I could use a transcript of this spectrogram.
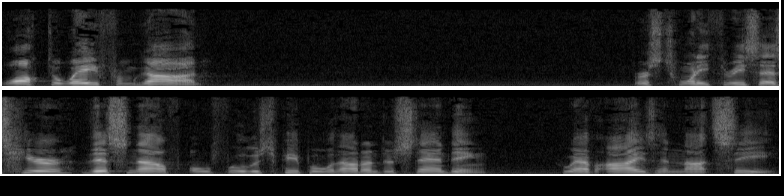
walked away from God. Verse 23 says, Hear this now, O foolish people without understanding, who have eyes and not see,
